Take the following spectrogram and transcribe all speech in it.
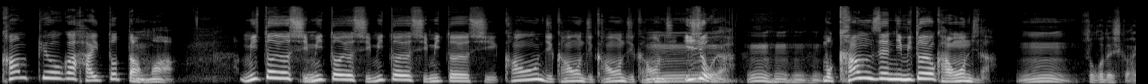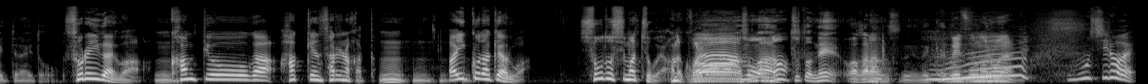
かんぴょうが入っとったんは、水戸吉水戸吉水戸吉水戸吉観音寺観音寺観音寺観音寺以上や。うん。うん。うん。もう完全に水戸よ観音寺だ。うん。うんそこでしか入ってないと。それ以外はかんぴょうが発見されなかった、うん。うん。あ一個だけあるわ小豆島町や。ほんでこれあはもうあまあのちょっとねわからんですね。けど。別物や。ね面白い。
